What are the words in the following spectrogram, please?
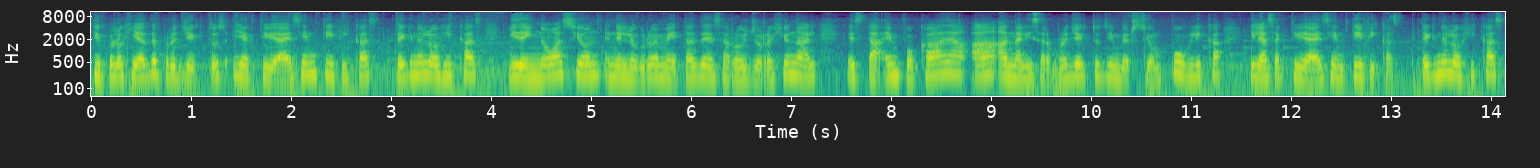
tipologías de proyectos y actividades científicas, tecnológicas y de innovación en el logro de metas de desarrollo regional está enfocada a analizar proyectos de inversión pública y las actividades científicas, tecnológicas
